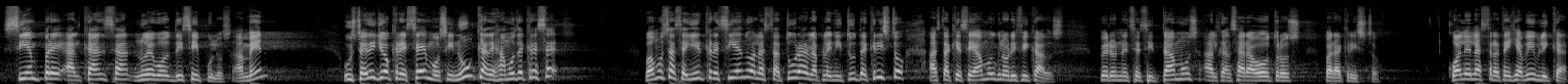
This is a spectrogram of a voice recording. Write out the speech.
siempre alcanza nuevos discípulos. Amén. Usted y yo crecemos y nunca dejamos de crecer. Vamos a seguir creciendo a la estatura de la plenitud de Cristo hasta que seamos glorificados. Pero necesitamos alcanzar a otros para Cristo. ¿Cuál es la estrategia bíblica?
